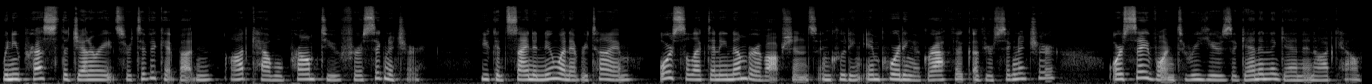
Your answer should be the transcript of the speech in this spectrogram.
When you press the Generate Certificate button, AudCal will prompt you for a signature. You can sign a new one every time, or select any number of options, including importing a graphic of your signature, or save one to reuse again and again in AudCal.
